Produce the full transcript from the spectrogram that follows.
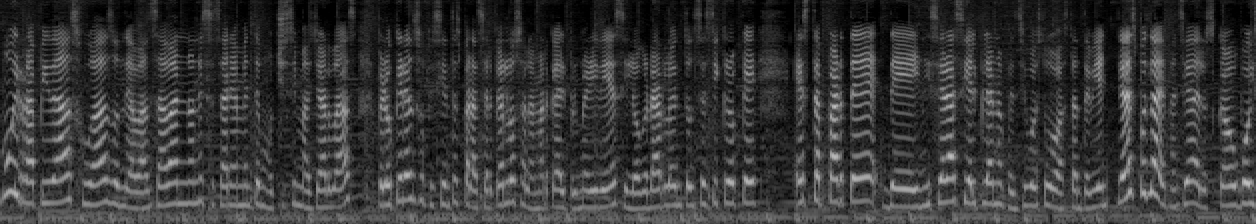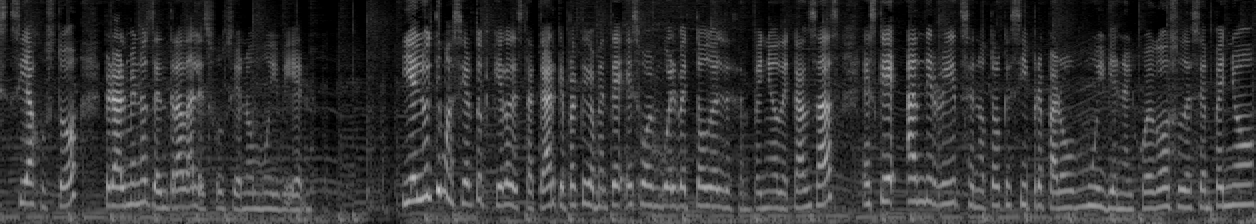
muy rápidas, jugadas donde avanzaban no necesariamente muchísimas yardas, pero que eran suficientes para acercarlos a la marca del primer y 10 y lograrlo. Entonces sí creo que esta parte de iniciar así el plan ofensivo estuvo bastante bien. Ya después la defensiva de los Cowboys sí ajustó, pero al menos de entrada les funcionó muy bien. Y el último acierto que quiero destacar, que prácticamente eso envuelve todo el desempeño de Kansas, es que Andy Reid se notó que sí preparó muy bien el juego, su desempeño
